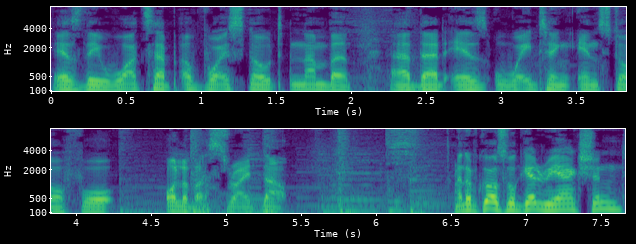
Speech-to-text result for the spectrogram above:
is the WhatsApp voice note number that is waiting in store for all of us right now. And of course, we'll get reaction.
